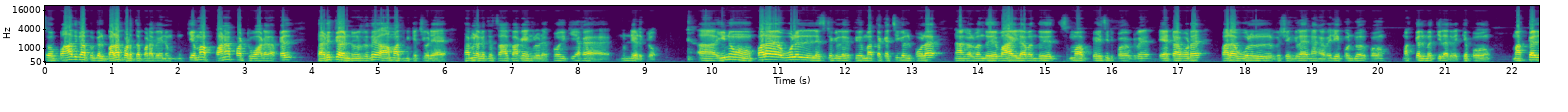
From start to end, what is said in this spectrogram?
ஸோ பாதுகாப்புகள் பலப்படுத்தப்பட வேண்டும். முக்கியமா பணப்பட்டுவாடர்கள் தடுக்கன்றது ஆம் ஆத்மி கட்சியுடைய தமிழகத்தின் சார்பாக எங்களுடைய கோரிக்கையாக முன்னெடுக்கிறோம். இன்னும் பல ஊழல் லிஸ்ட்டுகள் இருக்கு. மற்ற கட்சிகள் போல நாங்கள் வந்து வாயில வந்து சும்மா பேசிட்டு போகிறவங்கள டேட்டா கூட பல ஊழல் விஷயங்களை நாங்கள் வெளியே கொண்டு வர போவோம் மக்கள் மத்தியில் அதை வைக்க போவோம் மக்கள்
